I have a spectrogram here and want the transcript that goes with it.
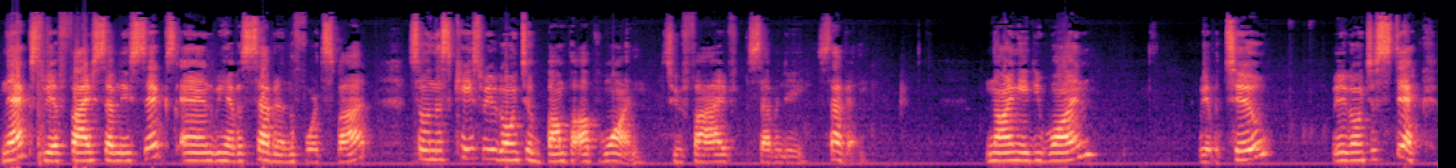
Next, we have 576, and we have a 7 in the fourth spot. So in this case, we are going to bump up 1 to 577. 981, we have a 2. We are going to stick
